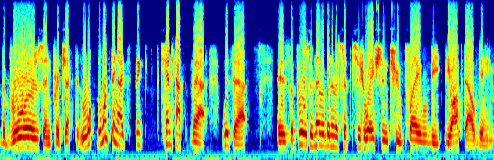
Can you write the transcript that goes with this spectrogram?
the Brewers and projected. The one thing I think can happen that with that is the Brewers have never been in a situation to play the the opt out game,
